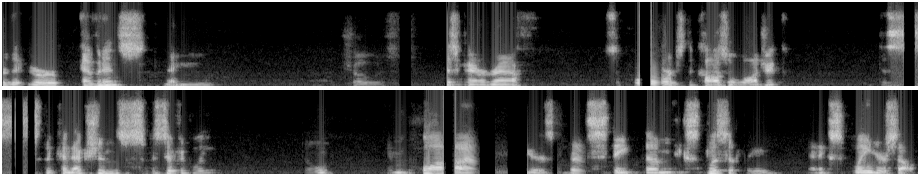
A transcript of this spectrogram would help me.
That your evidence that you uh, chose this paragraph supports the causal logic, the connections specifically, don't imply but state them explicitly and explain yourself.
